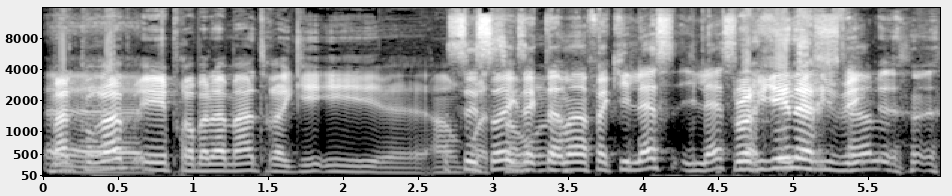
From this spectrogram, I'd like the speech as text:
Malpropre Euh, et probablement drogué et euh, en C'est ça, là. exactement. Fait qu'il laisse. Il laisse Peut la rien arriver. seule.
